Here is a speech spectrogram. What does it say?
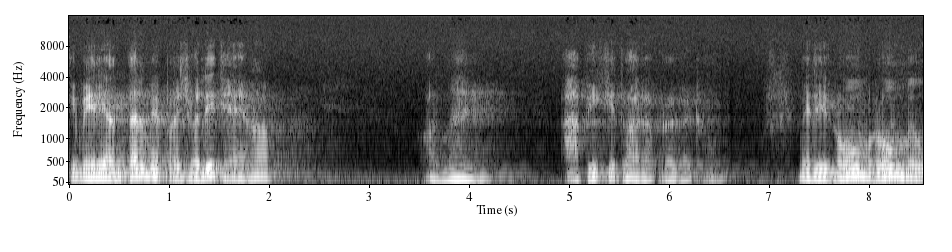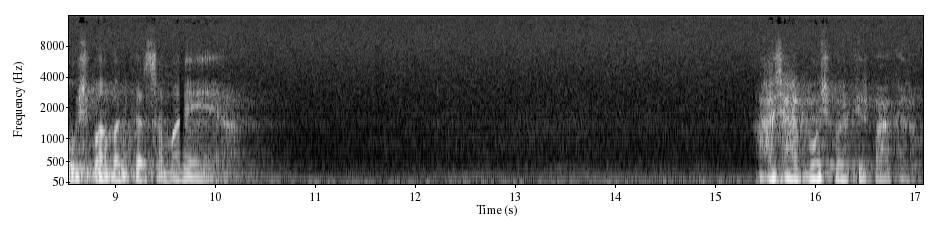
कि मेरे अंतर में प्रज्वलित है आप और मैं आप ही के द्वारा प्रकट हूँ। मेरी रोम रोम में ऊष्मा बनकर समाये हैं आप। आज आप मुझ पर कृपा करो।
